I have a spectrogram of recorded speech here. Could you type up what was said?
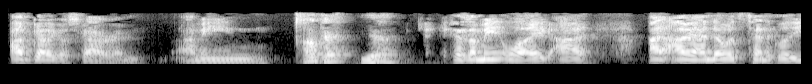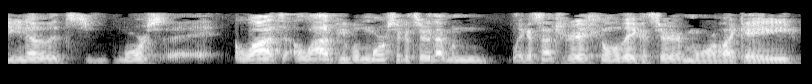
I've got to go Skyrim. I mean, Okay, yeah. because I mean, like I I, I I know it's technically, you know, it's more a lot. A lot of people more so consider that one like it's not traditional. They consider it more like a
